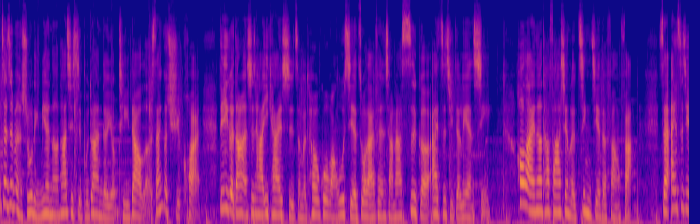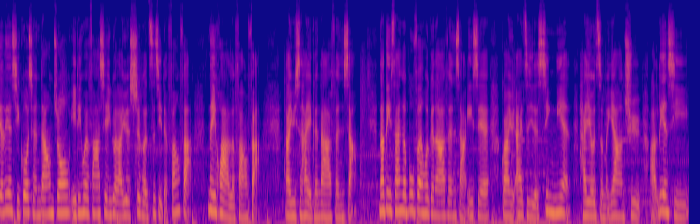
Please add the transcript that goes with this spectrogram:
在这本书里面呢，他其实不断的有提到了三个区块。第一个当然是他一开始怎么透过网络写作来分享那四个爱自己的练习。后来呢，他发现了进阶的方法，在爱自己的练习过程当中，一定会发现越来越适合自己的方法，内化了方法。那于是他也跟大家分享。那第三个部分会跟大家分享一些关于爱自己的信念，还有怎么样去啊练习。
